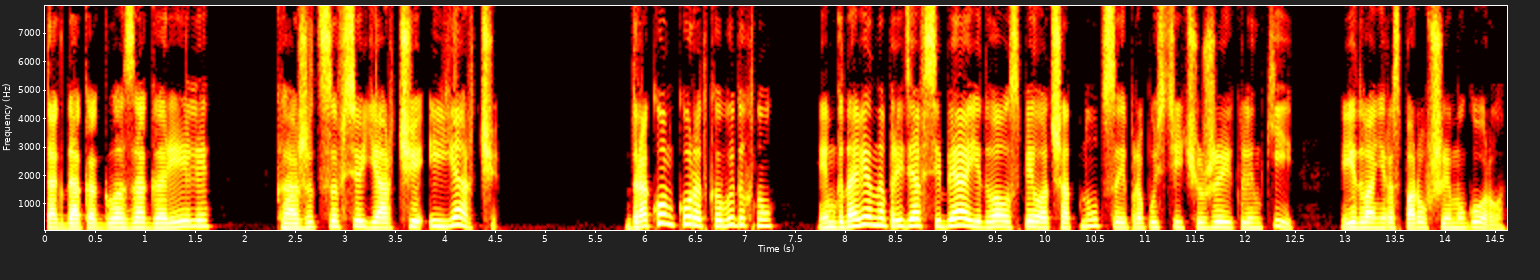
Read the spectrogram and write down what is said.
тогда как глаза горели кажется все ярче и ярче. Дракон коротко выдохнул и, мгновенно придя в себя, едва успел отшатнуться и пропустить чужие клинки, едва не распоровшие ему горло.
